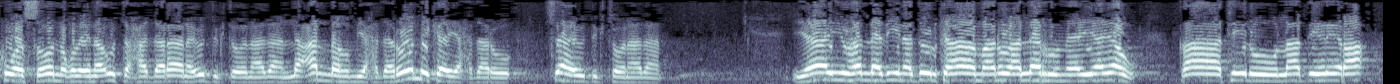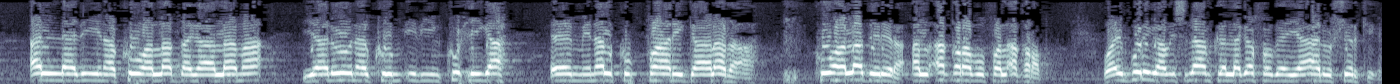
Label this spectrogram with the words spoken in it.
kuwa soo noqdayna u taxadaraan ay u digtoonaadaan. Lacallahum yaxdaruun likay yaxdaruu si ay u digtoonaadaan yaa ayuha aladiina duulka aamanuu alla rumeeyayow qaatiluu la dirira aladiina kuwa la dagaalama yaluunakum idinku xiga ee min alkufaari gaalada ah kuwa la dirira alaqrabu falaqrab waa in guriga islaamka laga fogeeya ahlu shirkiga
